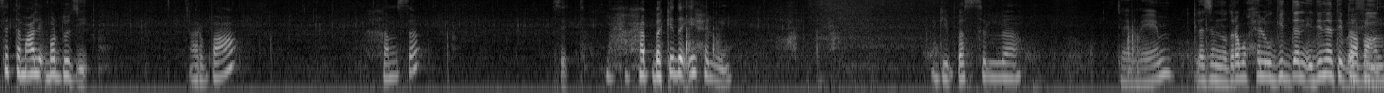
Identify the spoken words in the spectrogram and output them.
ست معالق برضو دقيق. أربعة خمسة ستة. حبة كده إيه حلوين. نجيب بس ال تمام. لازم نضربه حلو جدا إيدينا تبقى طبعا. فيه.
